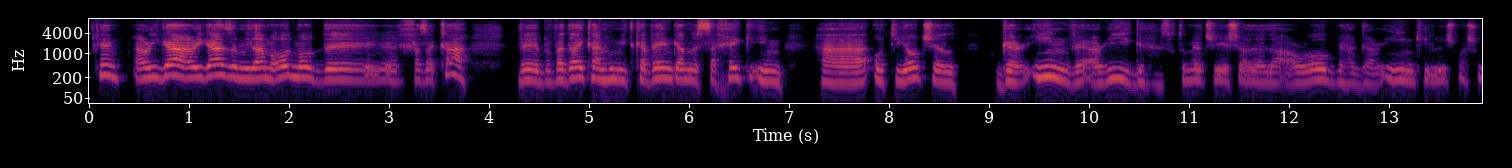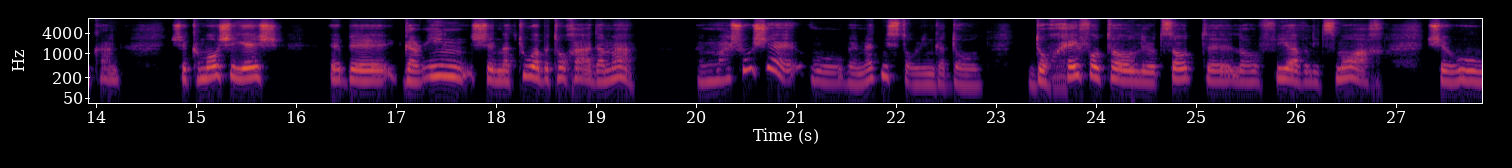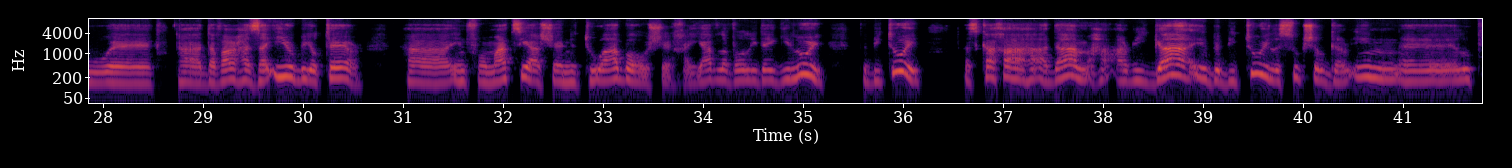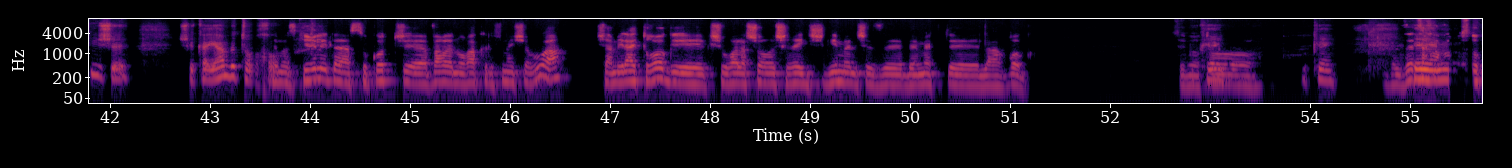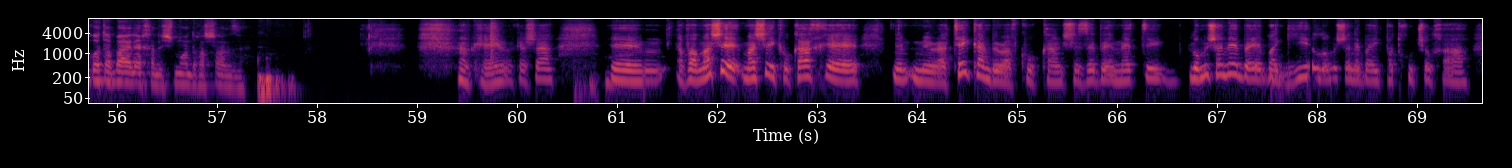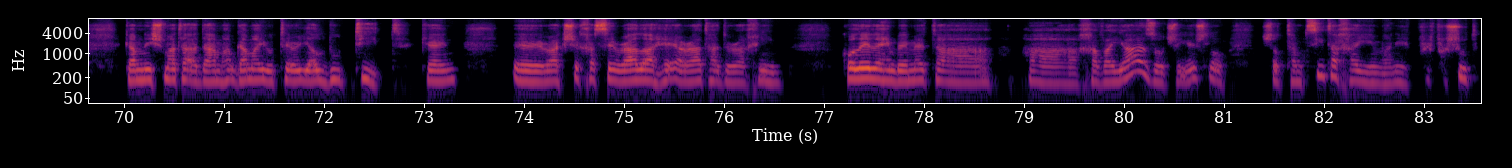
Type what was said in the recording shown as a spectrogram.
כן, הריגה, הריגה זו מילה מאוד מאוד אה, חזקה, ובוודאי כאן הוא מתכוון גם לשחק עם האותיות של גרעין ואריג, זאת אומרת שיש להרוג והגרעין, כאילו יש משהו כאן, שכמו שיש בגרעין שנטוע בתוך האדמה, משהו שהוא באמת מסתורין גדול, דוחף אותו לרצות אה, להופיע ולצמוח, שהוא אה, הדבר הזעיר ביותר, האינפורמציה שנטועה בו, שחייב לבוא לידי גילוי וביטוי, אז ככה האדם, ההריגה היא בביטוי לסוג של גרעין אה, אלוקי ש, שקיים בתוכו. זה מזכיר לי את הסוכות שעבר לנו רק לפני שבוע, שהמילה אתרוג קשורה לשורש ג' שזה באמת אה, להרוג. זה באותו... אוקיי. Okay. אבל זה צריך לבוא בסוכות הבא אליך לשמוע דרשה על זה. אוקיי, okay, בבקשה. אמ, אבל מה, ש, מה שכל כך אה, מרתק כאן ברב קוק כאן, שזה באמת אה, לא משנה בגיל, לא משנה בהתפתחות שלך, גם נשמת האדם, גם היותר ילדותית, כן? אה, רק שחסרה לה הארת הדרכים. כל אלה הם באמת החוויה הזאת שיש לו, של תמצית החיים, ואני פשוט,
